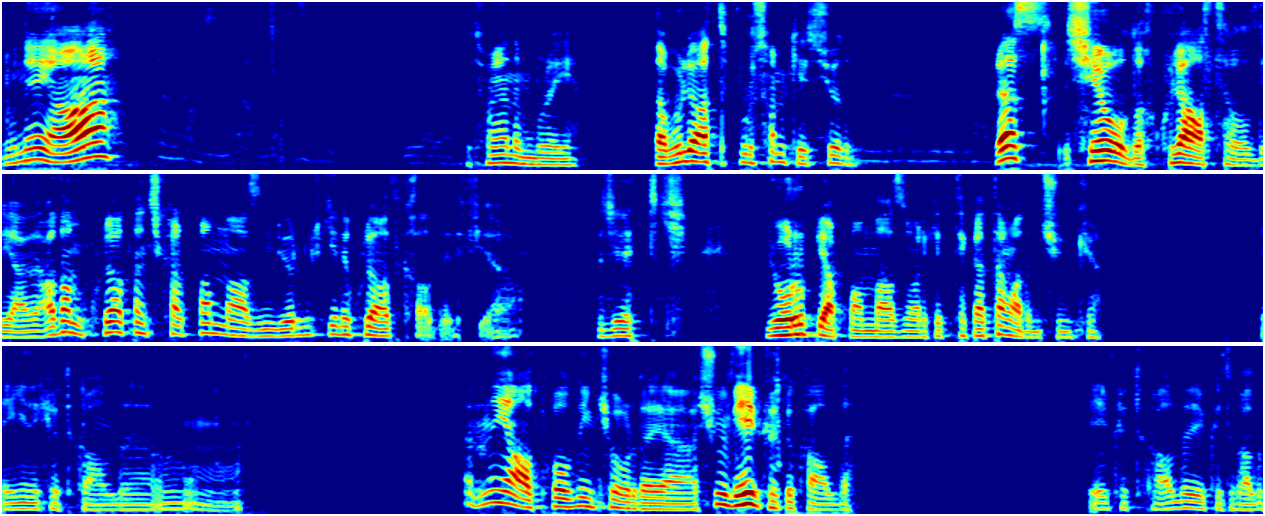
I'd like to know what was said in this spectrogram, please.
bu ne ya? Kötü oynadım burayı. W atıp vursam kesiyordum. Biraz şey oldu. Kule altı oldu yani. Adam kule altından çıkartmam lazım diyorum. Yine kule altı kaldı herif ya. Acele ettik. Yorup yapmam lazım hareket. Tek atamadım çünkü. E yine kötü kaldı. Hmm. Niye altı oldun ki orada ya? Çünkü wave kötü kaldı. Wave kötü kaldı, wave kötü kaldı.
